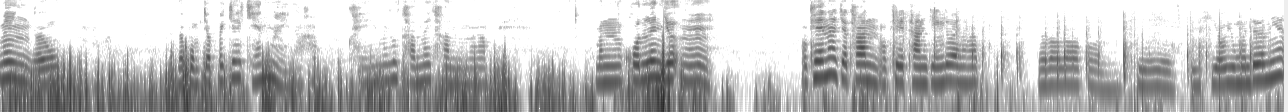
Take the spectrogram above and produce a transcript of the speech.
แม่งเดี๋ยวแล้วผมจะไปแก้แค้นใหม่นะครับ โอเคไม่รู้ทันไม่ทันนะครับ มันคนเล่นเยอะไง โอเคน่าจะทัน โอเคทันจริงด้วยนะครับ เดี๋ยวเรารอก่อนโอเคสีเขียวอยู่เหมือนเดิมเนี้ย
